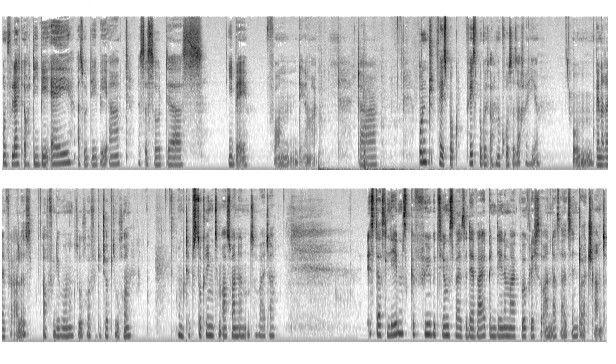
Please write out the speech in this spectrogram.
Und vielleicht auch DBA, also DBA, das ist so das eBay von Dänemark. Da und Facebook. Facebook ist auch eine große Sache hier. Um generell für alles. Auch für die Wohnungssuche, für die Jobsuche. Um Tipps zu kriegen zum Auswandern und so weiter. Ist das Lebensgefühl bzw. der Vibe in Dänemark wirklich so anders als in Deutschland?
